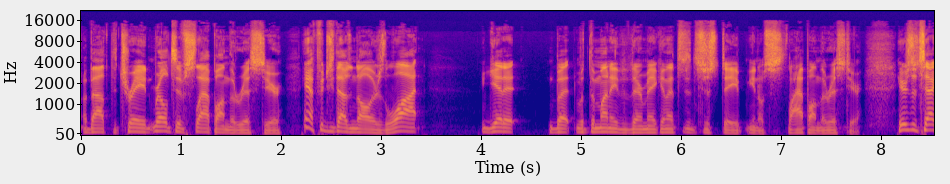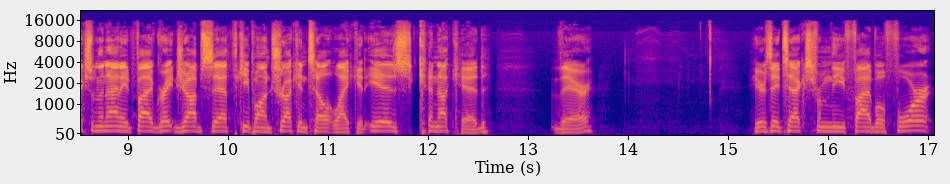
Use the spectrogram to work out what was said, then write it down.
about the trade. Relative slap on the wrist here. Yeah, $50,000 is a lot. Get it. But with the money that they're making, that's it's just a you know slap on the wrist here. Here's a text from the 985. Great job, Seth. Keep on trucking. Tell it like it is. Canuckhead there. Here's a text from the 504.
